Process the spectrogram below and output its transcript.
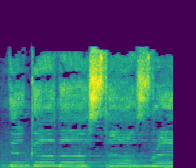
I'm gonna stop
